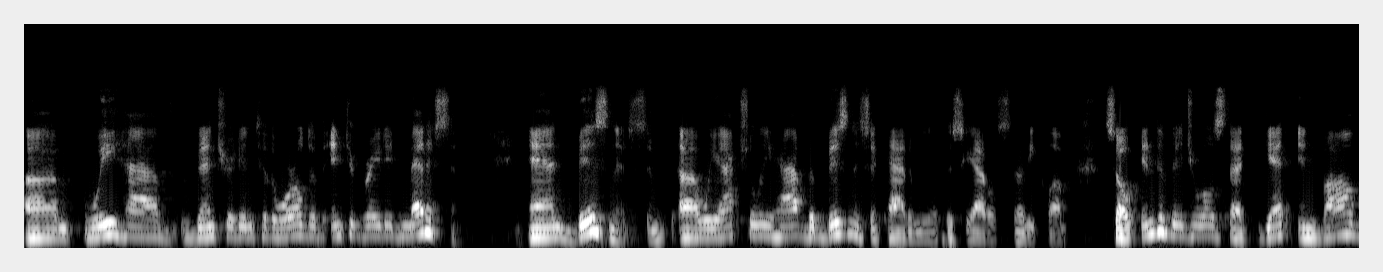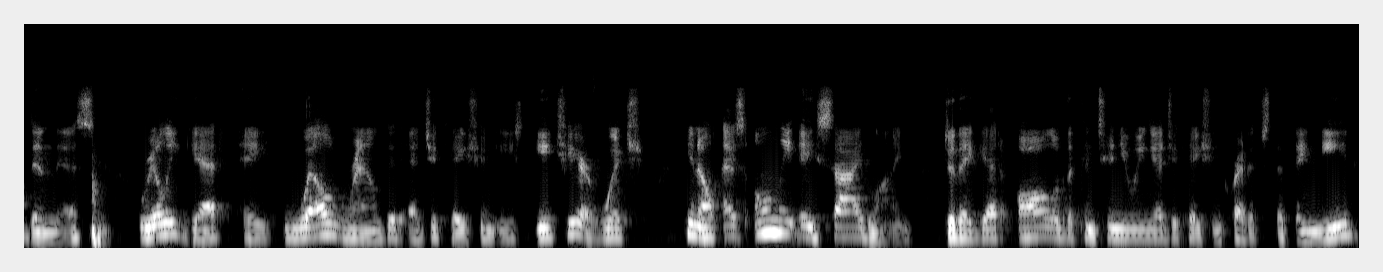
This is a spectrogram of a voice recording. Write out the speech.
Um, we have ventured into the world of integrated medicine and business. And uh, we actually have the Business Academy at the Seattle Study Club. So individuals that get involved in this really get a well-rounded education each, each year, which, you know, as only a sideline, do they get all of the continuing education credits that they need?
